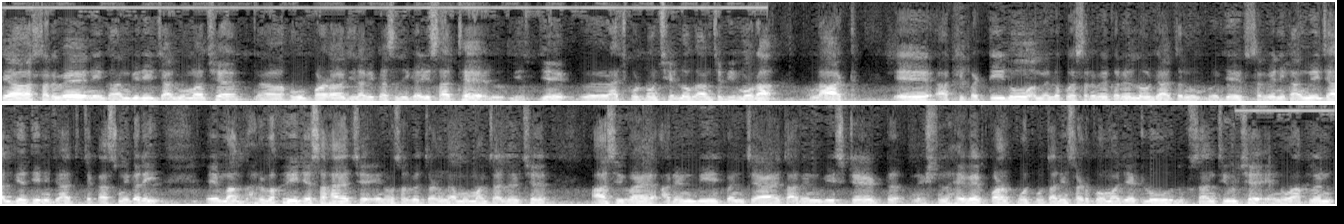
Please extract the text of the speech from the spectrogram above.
ત્યાં સર્વેની કામગીરી ચાલુમાં છે. હું પણ જિલ્લા વિકાસ અધિકારી સાથે જે રાજકોટનો છેલ્લો ગામ છે ભીમોરા લાઠ એ આખી પટ્ટીનું અમે લોકોએ સર્વે કરેલો. જાત જે સર્વેની કામગીરી ચાલતી હતી, એની જાત ચકાસણી કરી. એમાં ઘરવખરી જે સહાય છે, એનો સર્વે ત્રણ ગામોમાં ચાલે છે. આ સિવાય RNB panchayat RNB state, national highway પણ પોતપોતાની સડકોમાં જેટલું નુકસાન થયું છે, એનું આકલન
